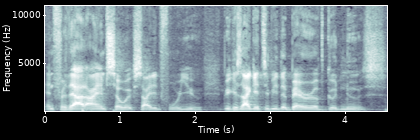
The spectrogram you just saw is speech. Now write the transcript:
And for that, I am so excited for you because I get to be the bearer of good news.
